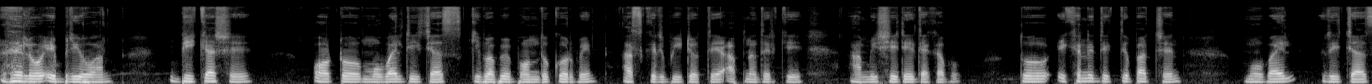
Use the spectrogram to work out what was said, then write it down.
হ্যালো এভরিওয়ান বিকাশে অটো মোবাইল রিচার্জ কীভাবে বন্ধ করবেন? আজকের ভিডিওতে আপনাদেরকে আমি সেটাই দেখাবো। তো এখানে দেখতে পাচ্ছেন মোবাইল রিচার্জ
